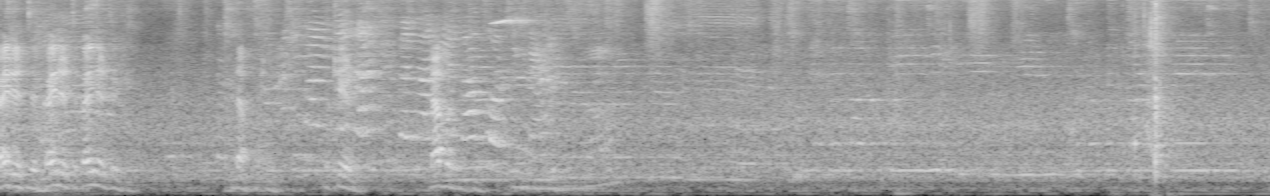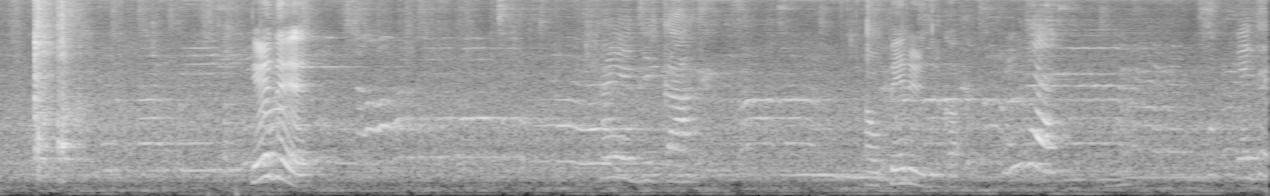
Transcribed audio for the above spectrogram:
கையில் எடுத்து கையில் எடுத்து கையில் எடுத்து இந்தா புஷி எழுது எழுது. அவ பேர் எழுதிருக்கா இங்க எது?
